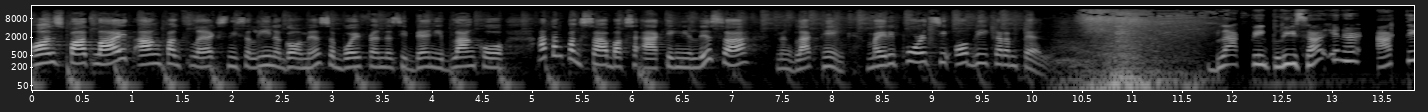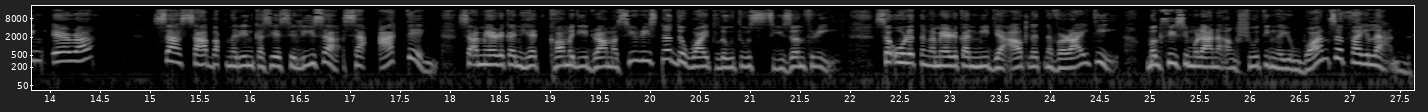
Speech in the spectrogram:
On spotlight, ang pag-flex ni Selena Gomez sa boyfriend na si Benny Blanco at ang pagsabak sa acting ni Lisa ng Blackpink. May report si Aubrey Carampel. Blackpink Lisa in her acting era? Sasabak na rin kasi si Lisa sa acting sa American hit comedy drama series na The White Lotus Season 3. Sa ulat ng American media outlet na Variety, magsisimula na ang shooting ngayong buwan sa Thailand.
